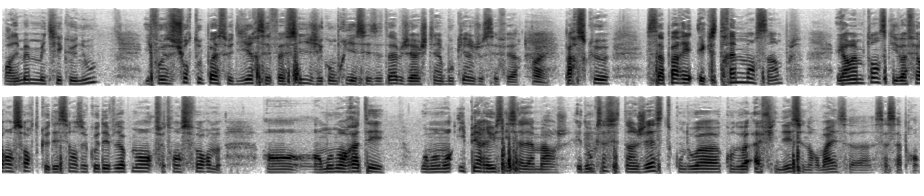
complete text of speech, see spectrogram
dans les mêmes métiers que nous, il faut surtout pas se dire c'est facile, j'ai compris ces étapes, j'ai acheté un bouquin et je sais faire. Parce que ça paraît extrêmement simple et en même temps ce qui va faire en sorte que des séances de co-développement se transforment en, en moments ratés ou en moments hyper réussis, c'est à la marge. Et donc ça c'est un geste qu'on doit, qu'on doit affiner, c'est normal, ça, ça s'apprend.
